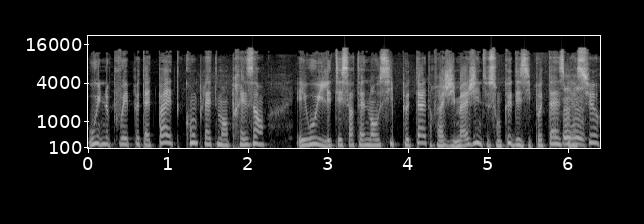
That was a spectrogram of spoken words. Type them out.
où il ne pouvait peut-être pas être complètement présent et où il était certainement aussi peut-être, enfin j'imagine, ce sont que des hypothèses bien Mhm. sûr,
